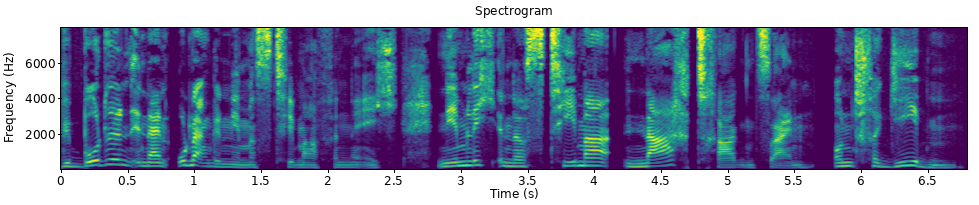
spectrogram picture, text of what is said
Wir buddeln in ein unangenehmes Thema, finde ich. Nämlich in das Thema nachtragend sein und vergeben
